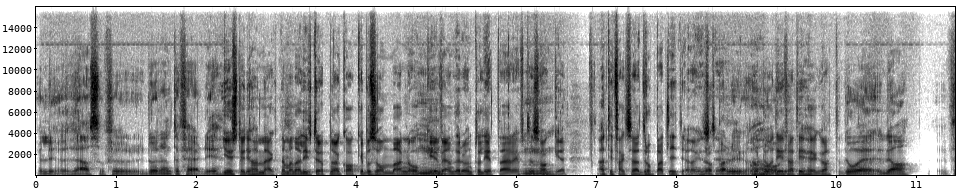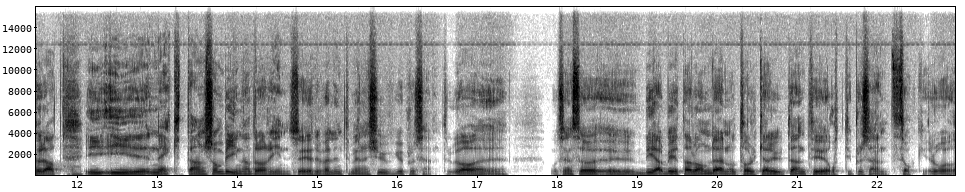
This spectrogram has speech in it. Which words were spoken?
För, alltså för, då är den inte färdig. Just det, det har jag märkt när man har lyft upp några kakor på sommaren och mm. vänder runt och letar efter mm. saker. Att det faktiskt har droppat lite. Ja, just Droppar det. Och då, det är för att det är hög vatten. Då är, ja, för att i, i nektarn som bina drar in så är det väl inte mer än 20 procent, tror jag. Och sen så eh, bearbetar de den och torkar ut den till 80 procent socker. Och,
